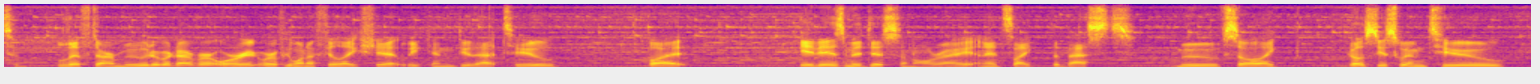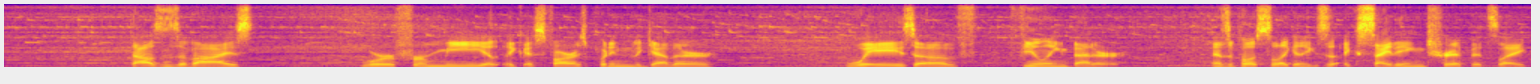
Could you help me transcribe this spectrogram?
to lift our mood or whatever, or or if we want to feel like shit, we can do that too. But it is medicinal, right? And it's like the best move. So like Ghostly Swim 2, Thousands of Eyes were for me like as far as putting together ways of feeling better. As opposed to like an ex- exciting trip, it's like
